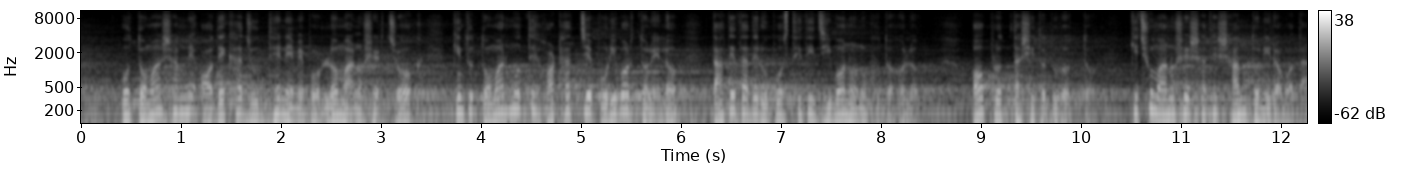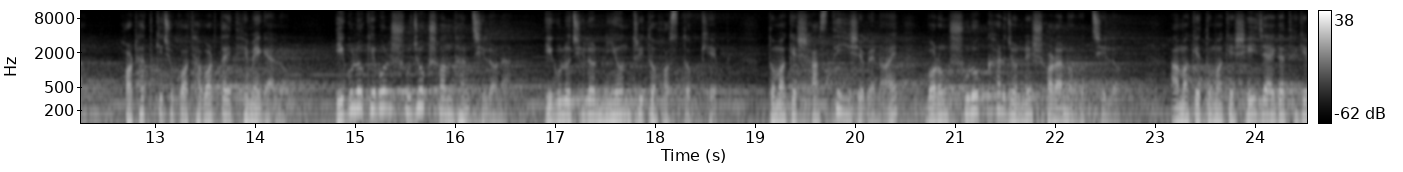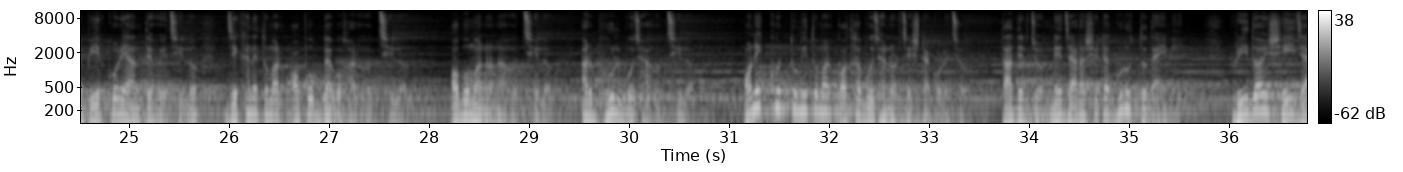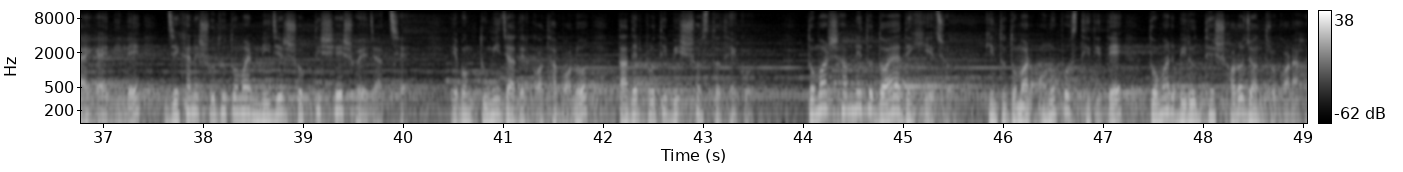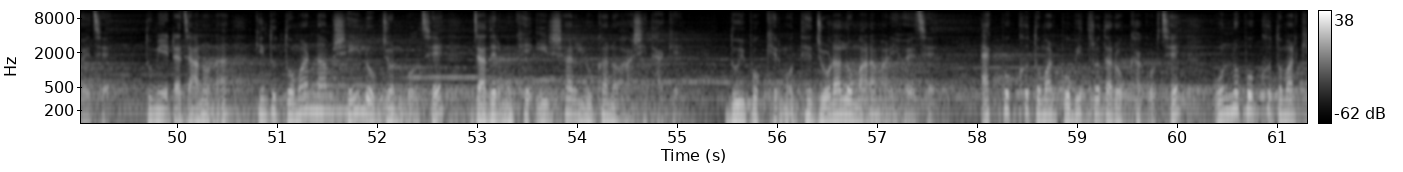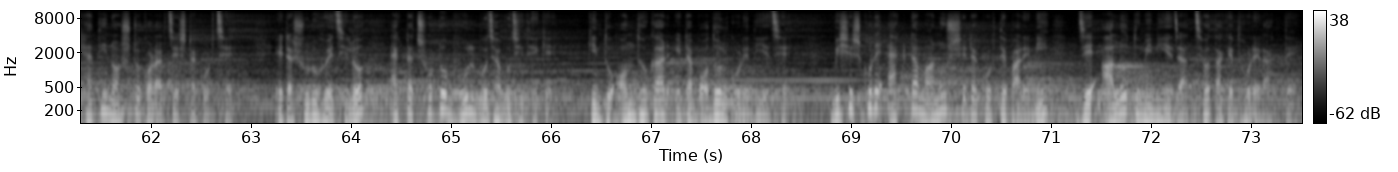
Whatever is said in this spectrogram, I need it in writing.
ও তোমার সামনে অদেখা যুদ্ধে নেমে পড়ল মানুষের চোখ, কিন্তু তোমার মধ্যে হঠাৎ যে পরিবর্তন এলো, তাতে তাদের উপস্থিতি জীবন অনুভূত হলো। অপ্রত্যাশিত দূরত্ব, কিছু মানুষের সাথে শান্ত নীরবতা, হঠাৎ কিছু কথাবার্তায় থেমে গেল। এগুলো কেবল সুযোগ সন্ধান ছিল না। এগুলো ছিল নিয়ন্ত্রিত হস্তক্ষেপ। তোমাকে শাস্তি হিসেবে নয়, বরং সুরক্ষার জন্য সরানো হচ্ছিল। আমাকে তোমাকে সেই জায়গা থেকে বের করে আনতে হয়েছিল, যেখানে তোমার অপব্যবহার হচ্ছিল, অবমাননা হচ্ছিল, আর ভুল বোঝা হচ্ছিল। অনেকক্ষণ তুমি তোমার কথা বোঝানোর চেষ্টা করেছ, তাদের জন্যে যারা সেটা গুরুত্ব দেয়নি। হৃদয় সেই জায়গায় দিলে, যেখানে শুধু তোমার নিজের শক্তি শেষ হয়ে যাচ্ছে, এবং তুমি যাদের কথা বলো, তাদের প্রতি বিশ্বস্ত থেকো। তোমার সামনে তো দয়া দেখিয়েছ, কিন্তু তোমার অনুপস্থিতিতে তোমার বিরুদ্ধে ষড়যন্ত্র করা হয়েছে। তুমি এটা জানো না, কিন্তু তোমার নাম সেই লোকজন বলছে, যাদের মুখে ঈর্ষার লুকানো হাসি থাকে। দুই পক্ষের মধ্যে জোরালো মারামারি হয়েছে। এক পক্ষ তোমার পবিত্রতা রক্ষা করছে, অন্য পক্ষ তোমার খ্যাতি নষ্ট করার চেষ্টা করছে। এটা শুরু হয়েছিল একটা ছোট ভুল বোঝাবুঝি থেকে, কিন্তু অন্ধকার এটা বদল করে দিয়েছে। বিশেষ করে একটা মানুষ সেটা করতে পারেনি যে আলো তুমি নিয়ে যাচ্ছ তাকে ধরে রাখতে।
